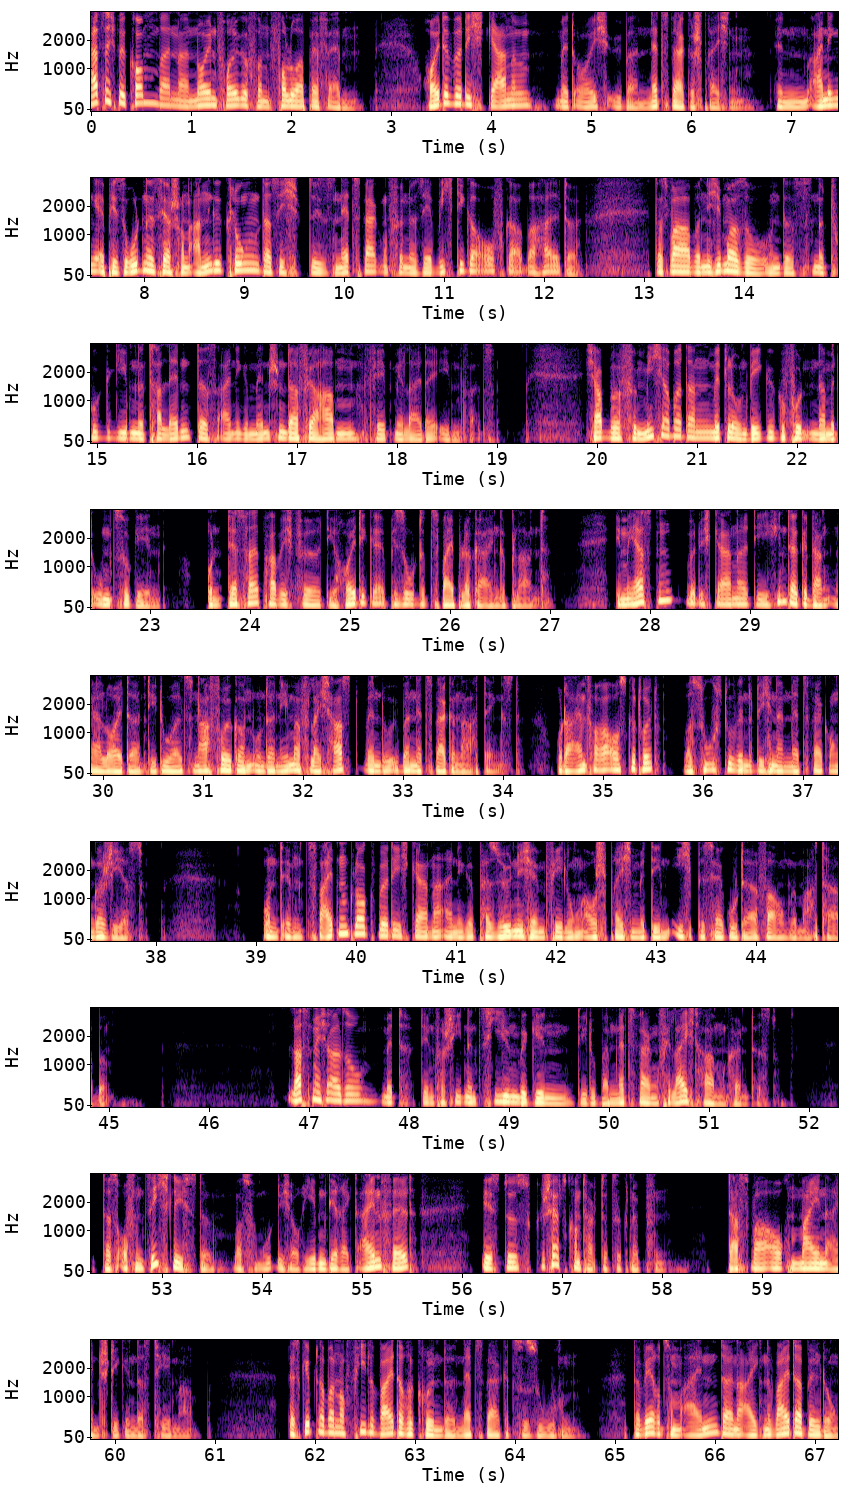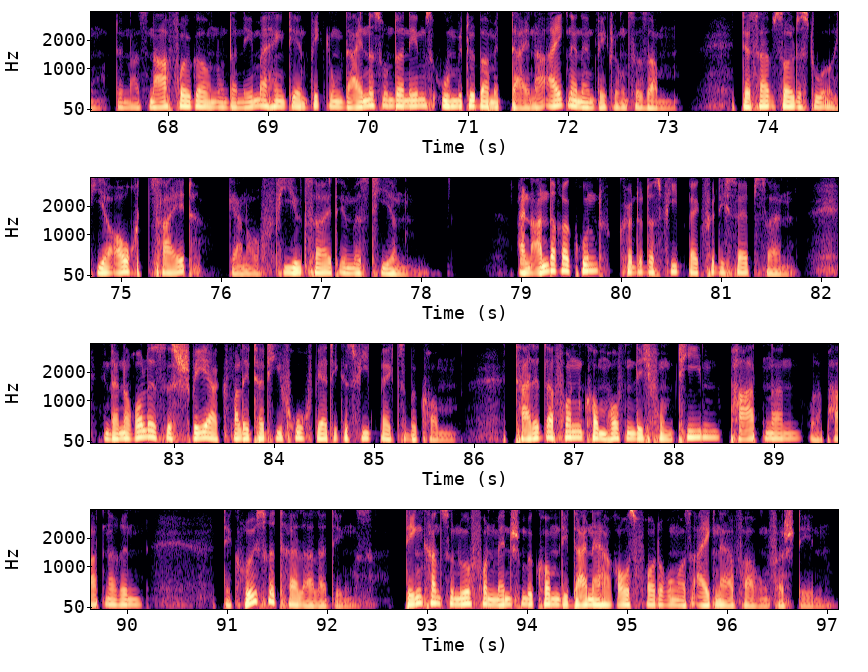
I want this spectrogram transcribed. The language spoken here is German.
Herzlich willkommen bei einer neuen Folge von Follow-up FM. Heute würde ich gerne mit euch über Netzwerke sprechen. In einigen Episoden ist ja schon angeklungen, dass ich dieses Netzwerken für eine sehr wichtige Aufgabe halte. Das war aber nicht immer so und das naturgegebene Talent, das einige Menschen dafür haben, fehlt mir leider ebenfalls. Ich habe für mich aber dann Mittel und Wege gefunden, damit umzugehen. Und deshalb habe ich für die heutige Episode zwei Blöcke eingeplant. Im ersten würde ich gerne die Hintergedanken erläutern, die du als Nachfolger und Unternehmer vielleicht hast, wenn du über Netzwerke nachdenkst. Oder einfacher ausgedrückt, was suchst du, wenn du dich in einem Netzwerk engagierst? Und im zweiten Block würde ich gerne einige persönliche Empfehlungen aussprechen, mit denen ich bisher gute Erfahrungen gemacht habe. Lass mich also mit den verschiedenen Zielen beginnen, die du beim Netzwerken vielleicht haben könntest. Das Offensichtlichste, was vermutlich auch jedem direkt einfällt, ist es, Geschäftskontakte zu knüpfen. Das war auch mein Einstieg in das Thema. Es gibt aber noch viele weitere Gründe, Netzwerke zu suchen. Da wäre zum einen deine eigene Weiterbildung, denn als Nachfolger und Unternehmer hängt die Entwicklung deines Unternehmens unmittelbar mit deiner eigenen Entwicklung zusammen. Deshalb solltest du hier auch Zeit, gerne auch viel Zeit investieren. Ein anderer Grund könnte das Feedback für dich selbst sein. In deiner Rolle ist es schwer, qualitativ hochwertiges Feedback zu bekommen. Teile davon kommen hoffentlich vom Team, Partnern oder Partnerinnen. Der größere Teil allerdings den kannst du nur von Menschen bekommen, die deine Herausforderung aus eigener Erfahrung verstehen.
